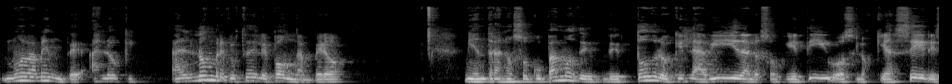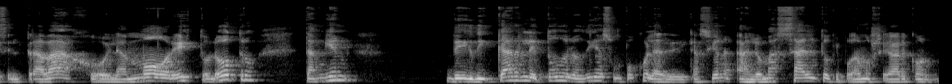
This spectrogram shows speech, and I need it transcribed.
nuevamente, a lo que, al nombre que ustedes le pongan, pero mientras nos ocupamos de, todo lo que es la vida, los objetivos, los quehaceres, el trabajo, el amor, esto, lo otro, también dedicarle todos los días un poco la dedicación a lo más alto que podamos llegar con,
